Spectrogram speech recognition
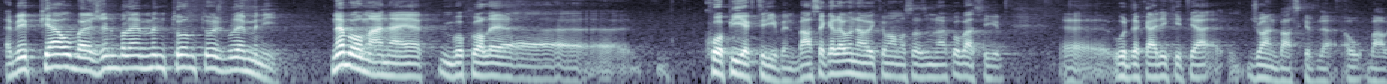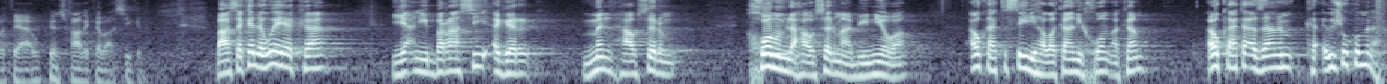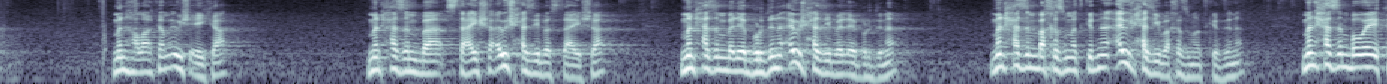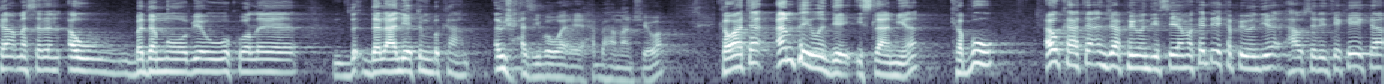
ئەبێ پیا و بە ژن بڵێ من تۆم تۆش بڵێ منی. نەبەوە مانایە بۆ کۆڵێ کۆپی یەکتری بن. باسەکە لەوە ناوەی کە مامەسەزم ناکۆ باسی کرد. وردەکارێکی تیا جوان باس کرد لە ئەو بابەتەیە و پێنج خاڵێکە باسی کرد. باسەکە لەوەیە کە یعنی بەڕاستی ئەگەر من هاوسرم خۆمم لە هاوسەرما بینیەوە ئەو کاتە سەیری هەڵەکانی خۆم ئەەکەم کاتە ئەزانم کە ئەویش وەکو منە من هەڵاکەم ئەویش ئەیکا من حەزم بە ستایشە ئەویش حەزی بە ستایشە من لێ بردنە ئەویش حەزی بە لێ بردنە من حەزم بە خزمەتکردنە ئەویش حەزی بە خزمەتکردنە من حەزم بەوەیە کە مەسەرەن ئەو بەدەمەوە بێ و وەکۆڵێ دەلالێتم بکەم ئەویش حەزی بەوە هەیە بە هەمان شێوە کەواتە ئەم پەیوەندی ئیسلامیە کە بوو ئەو کاتە ئەنج پەیوەندی سێمەکە دێ کە پەیوەندی هاوسەرێتەکەی کە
